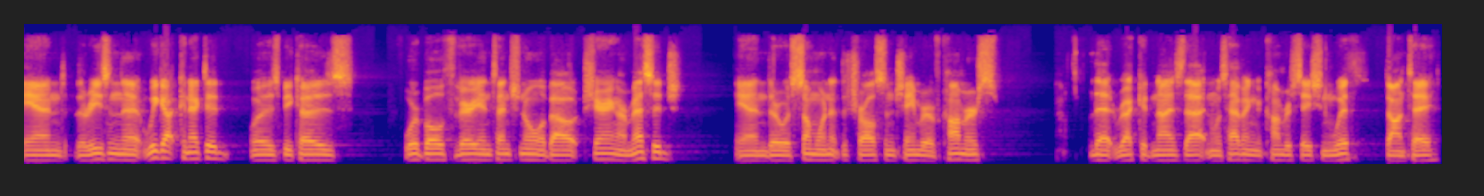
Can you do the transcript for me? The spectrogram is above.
And the reason that we got connected was because we're both very intentional about sharing our message. And there was someone at the Charleston Chamber of Commerce that recognized that and was having a conversation with Dante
